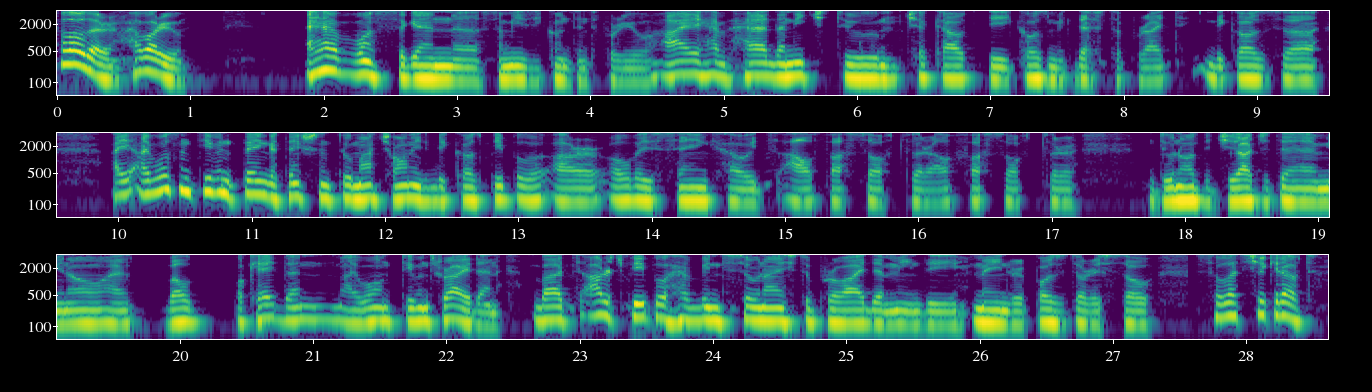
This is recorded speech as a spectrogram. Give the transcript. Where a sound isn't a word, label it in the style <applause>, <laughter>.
Hello there, how are you? I have once again uh, some easy content for you. I have had an itch to check out the Cosmic desktop, right? Because uh, I, I wasn't even paying attention too much on it because people are always saying how it's alpha software, alpha software. Do not judge them, you know. And, well, okay, then I won't even try then. But Arch people have been so nice to provide them in the main repository, so so let's check it out.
